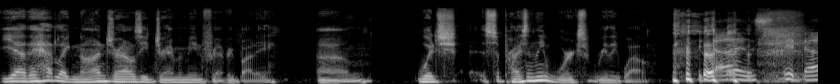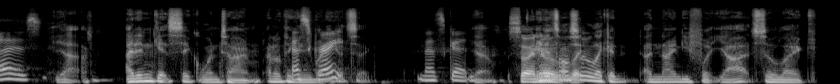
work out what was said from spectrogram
yeah, they had like non-drowsy Dramamine for everybody, um, which surprisingly works really well. It does. it does. Yeah. I didn't get sick one time. I don't think That's anybody great. gets sick. That's good. Yeah. So I and know it's also like, like, a, a 90 foot yacht. So like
